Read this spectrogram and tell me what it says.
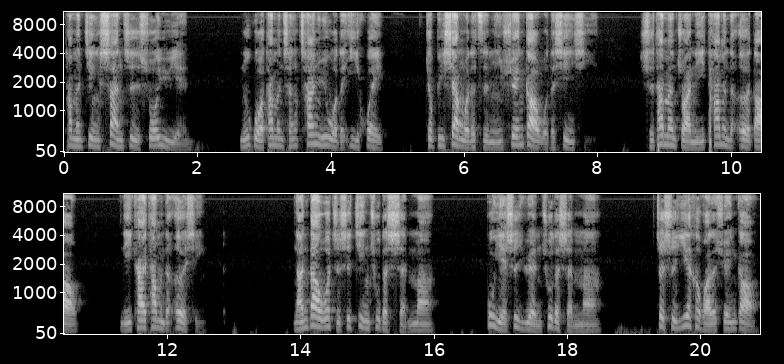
他们竟擅自说预言。如果他们曾参与我的议会，就必向我的子民宣告我的信息，使他们转离他们的恶道。离开他们的恶行，难道我只是近处的神吗？不也是远处的神吗？这是耶和华的宣告。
